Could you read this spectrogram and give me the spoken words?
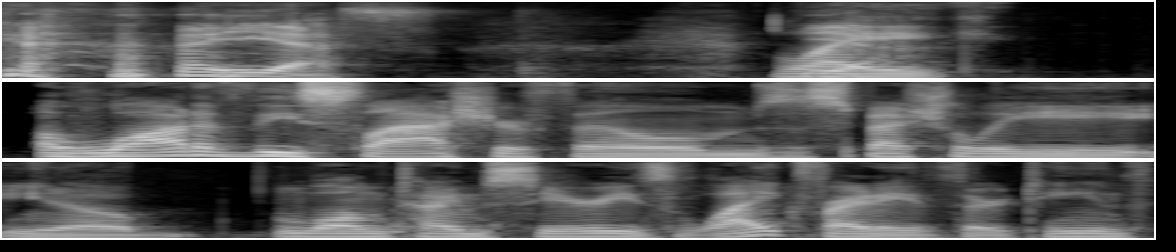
yes Like a lot of these slasher films, especially, you know, longtime series like Friday the 13th,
